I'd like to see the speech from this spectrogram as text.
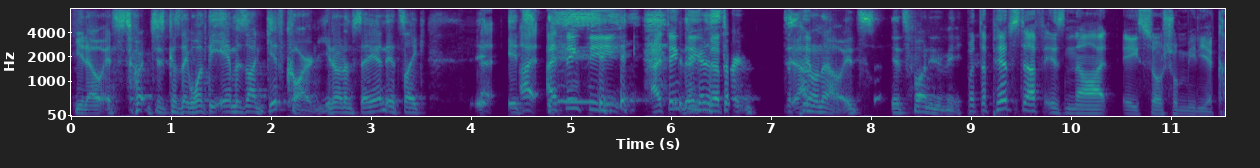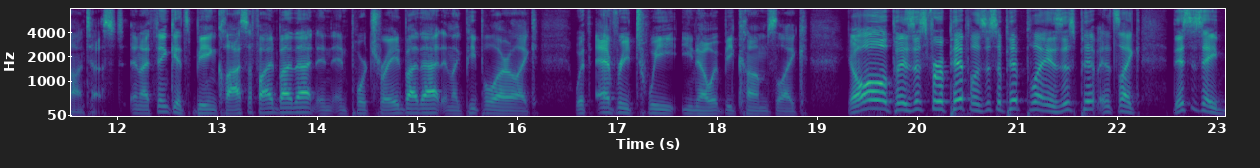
you know and start just because they want the amazon gift card you know what i'm saying it's like it, uh, it's I, I think the I think they're the, gonna the start i don't know it's it's funny to me But the Pip stuff is not a social media contest. And I think it's being classified by that and, and portrayed by that. And like people are like, with every tweet, you know, it becomes like, oh, is this for a Pip? Is this a Pip play? Is this Pip? It's like, this is a,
